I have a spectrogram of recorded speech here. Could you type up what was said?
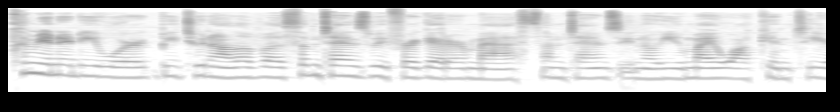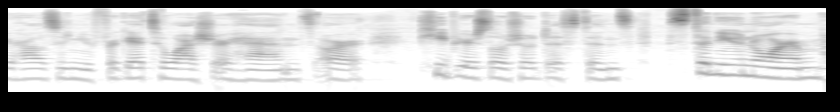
community work between all of us. Sometimes we forget our masks. Sometimes, you know, you might walk into your house and you forget to wash your hands or keep your social distance. It's the new norm.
